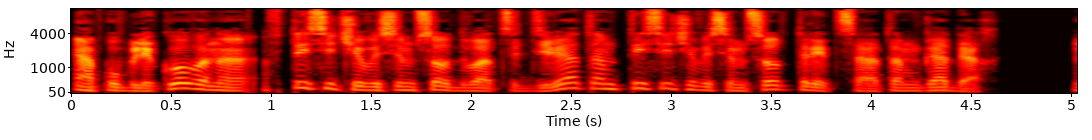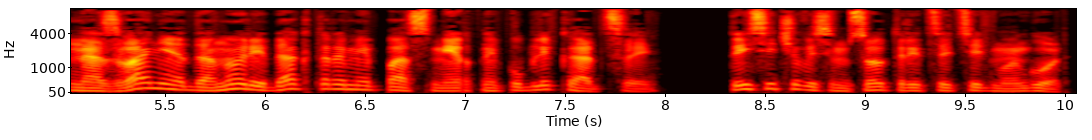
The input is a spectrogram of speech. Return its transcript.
Опубликовано в 1829-1830 годах. Название дано редакторами посмертной публикации. 1837 год.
